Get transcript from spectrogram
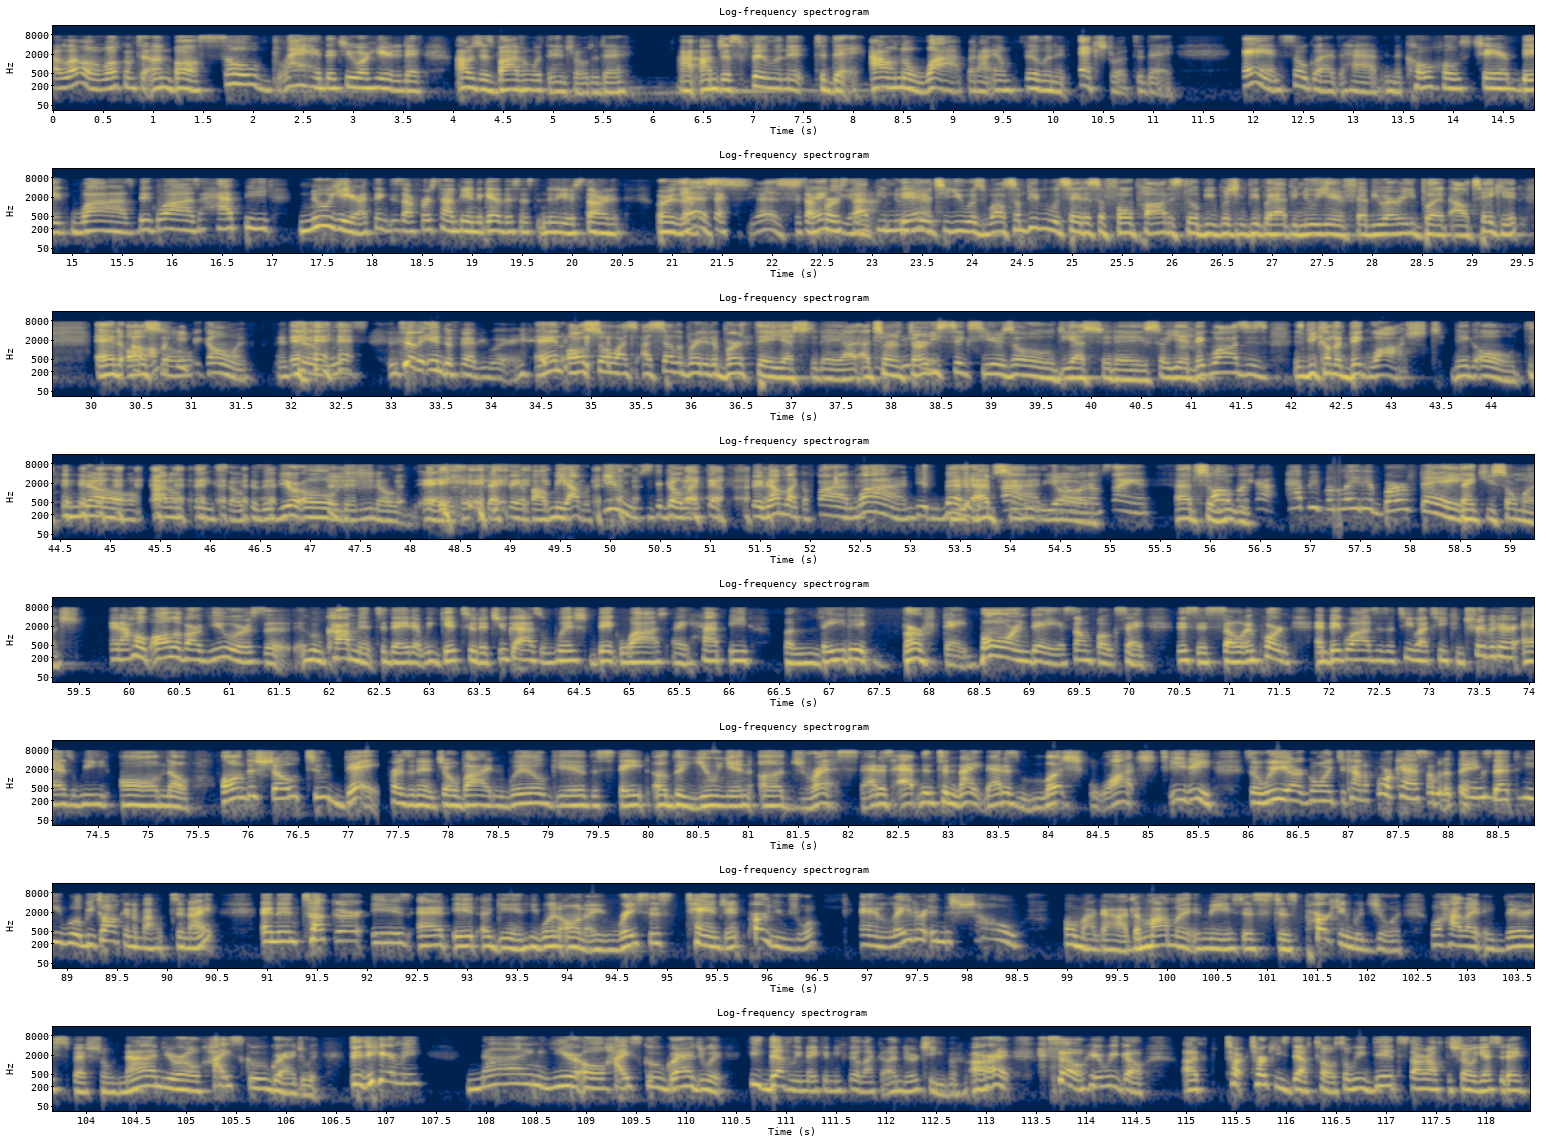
Hello and welcome to Unbossed. So glad that you are here today. I was just vibing with the intro today. I, am just feeling it today. I don't know why, but I am feeling it extra today. And so glad to have in the co-host chair, Big Wise. Big Wise, happy New Year. I think this is our first time being together since the New Year started. Or is yes, yes. It's our Thank first you. Time. Happy New yeah. Year to you as well. Some people would say this a faux pas to still be wishing people Happy New Year in February, but I'll take it. And oh, also, oh, I'm gonna keep it going until least, until the end of February. and also, I, I, celebrated a birthday yesterday. I, I turned 36 years old yesterday. So yeah, Big Waz is is becoming big washed, big old. no, I don't think so. Because if you're old, then you know, hey, what does that say about me? I refuse to go like that, baby. I'm like a fine wine, getting better. You absolutely time, you know what I'm saying? Absolutely. Oh my God! Happy belated birthday! Thank you so much and I hope all of our viewers uh, who comment today that we get to that you guys wish Big Wash a happy belated birthday, born day, as some folks say. This is so important. And Big Waz is a TYT contributor, as we all know. On the show today, President Joe Biden will give the State of the Union address. That is happening tonight. That is much watched TV. So we are going to kind of forecast some of the things that he will be talking about tonight. And then Tucker is at it again. He went on a racist tangent, per usual. And later in the show, oh my God, the mama in me is just just perking with joy. We'll highlight a very special nine-year-old high school graduate. Did you hear me? Nine-year-old high school graduate. He's definitely making me feel like an underachiever. All right, so here we go. Uh, Tur- Turkey's death toll. So we did start off the show yesterday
